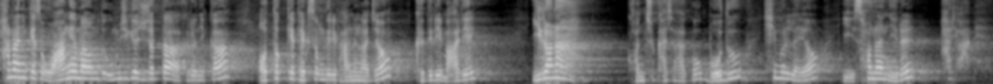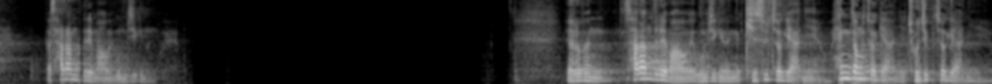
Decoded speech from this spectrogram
하나님께서 왕의 마음도 움직여 주셨다. 그러니까 어떻게 백성들이 반응하죠? 그들이 말이 일어나 건축하자 하고 모두 힘을 내어 이 선한 일을 하려 하며 그러니까 사람들의 마음이 움직이는 거예요. 여러분, 사람들의 마음이 움직이는 건 기술적이 아니에요. 행정적이 아니에요. 조직적이 아니에요.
